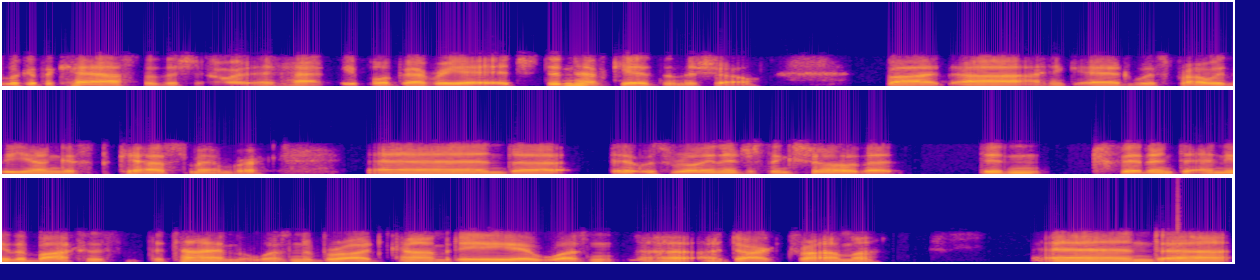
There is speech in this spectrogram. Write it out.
look at the cast of the show. It, it had people of every age. Didn't have kids in the show, but uh, I think Ed was probably the youngest cast member, and uh, it was really an interesting show that didn't fit into any of the boxes at the time. It wasn't a broad comedy. It wasn't uh, a dark drama, and uh,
